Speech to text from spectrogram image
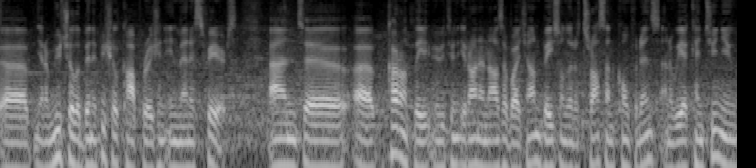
uh, you know, mutually beneficial cooperation in many spheres. And uh, uh currently between Iran and Azerbaijan based on the trust and confidence and we are continuing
